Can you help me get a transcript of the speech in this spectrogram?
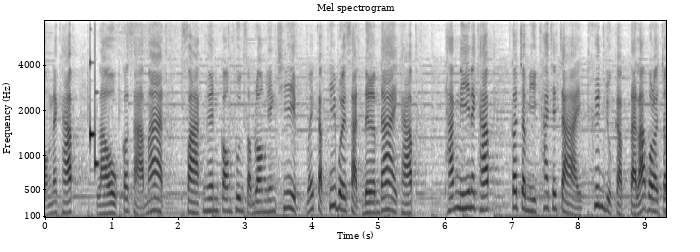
2 นะครับ เราก็สามารถฝากเงินกองทุนสำรองเลี้ยงชีพ ไว้กับที่บริษัทเดิมได้ครับ ทั้งนี้นะครับก็จะมีค่าใช้จ่ายขึ้นอยู่กับแต่ละบลจ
